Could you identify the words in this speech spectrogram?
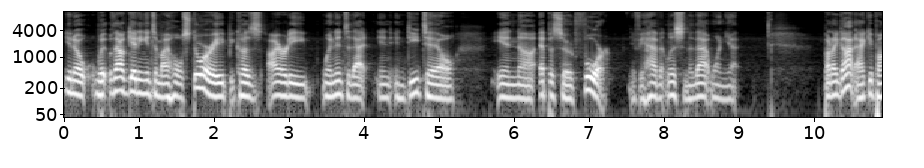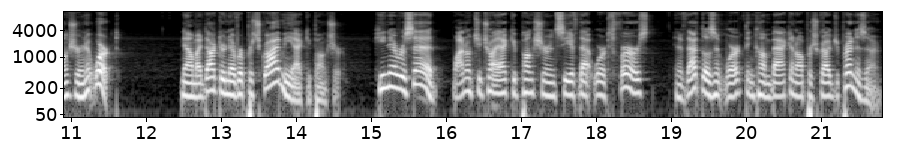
you know, without getting into my whole story, because I already went into that in, in detail in uh, episode four, if you haven't listened to that one yet. But I got acupuncture and it worked. Now, my doctor never prescribed me acupuncture. He never said, why don't you try acupuncture and see if that works first? And if that doesn't work, then come back and I'll prescribe you prednisone.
